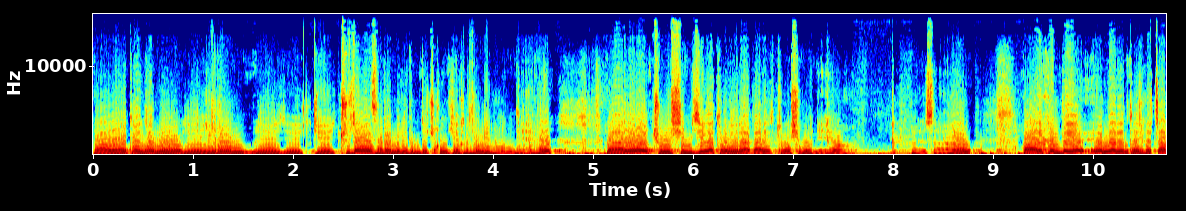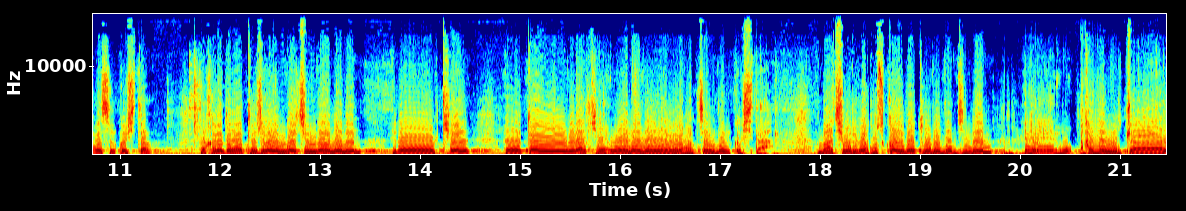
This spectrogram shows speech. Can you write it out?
어, 이것도 이제 뭐, 이 이름, 이, 이, 주장한 사람의 이름도 조금 기억하시면 좋은데, 어, 이건 중심지가 동일하다 해서 동심원이에요. 그래서 아, 근데 옛날에는 도시가 작았을 것이다. 아, 그러다가 도시가 인구가 증가하면은 이렇게 에, 동그랗게 원의 모양으로 확장될 것이다. 마치 우리가 호숫가에다 돌을 던지면 에, 파형이 쫙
